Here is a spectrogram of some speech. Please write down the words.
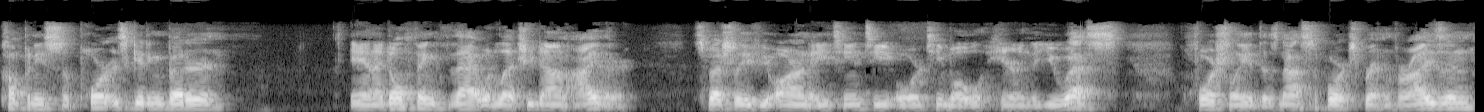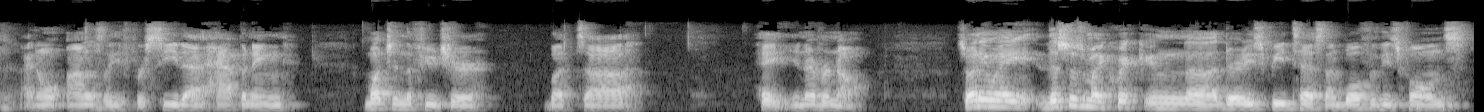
Company support is getting better, and I don't think that would let you down either, especially if you are on AT&T or T-Mobile here in the U.S. Fortunately, it does not support Sprint and Verizon. I don't honestly foresee that happening much in the future, but uh, hey, you never know. So anyway, this was my quick and uh, dirty speed test on both of these phones.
